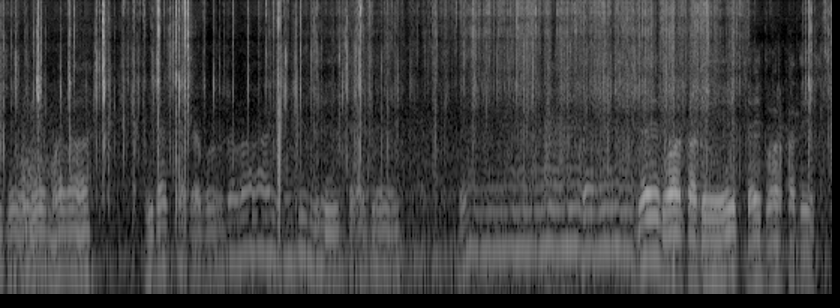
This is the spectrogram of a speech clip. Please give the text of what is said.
મારા હીરા જય દ્વારકાધીશ જય દ્વારકાધીશ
